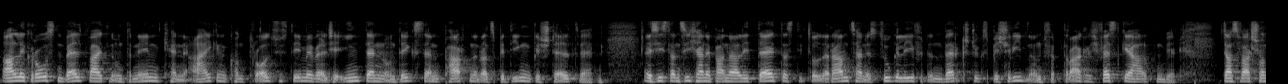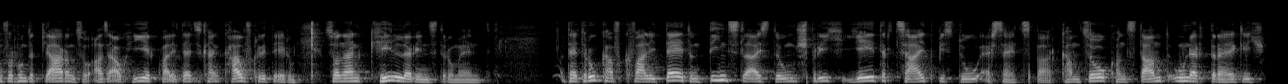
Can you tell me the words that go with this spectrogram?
Alle großen weltweiten Unternehmen kennen eigene Kontrollsysteme, welche internen und externen Partnern als Bedingung gestellt werden. Es ist an sich eine Banalität, dass die Toleranz eines zugelieferten Werkstücks beschrieben und vertraglich festgehalten wird. Das war schon vor 100 Jahren so. Also auch hier, Qualität ist kein Kaufkriterium, sondern ein Killerinstrument der Druck auf Qualität und Dienstleistung, sprich jederzeit bist du ersetzbar, kann so konstant unerträglich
